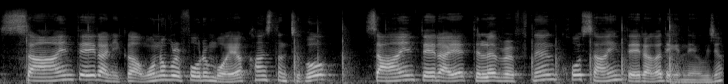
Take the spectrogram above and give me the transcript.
sin theta니까 1 over 4는 뭐예요? constant고 sin theta의 derivative는 cosine theta가 되겠네요. 그죠?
